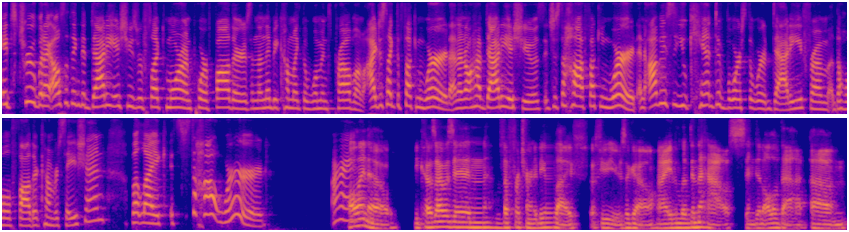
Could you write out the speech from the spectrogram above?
It's true, but I also think that daddy issues reflect more on poor fathers, and then they become like the woman's problem. I just like the fucking word, and I don't have daddy issues. It's just a hot fucking word, and obviously you can't divorce the word daddy from the whole father conversation. But like, it's just a hot word. All right. All I know, because I was in the fraternity life a few years ago, and I even lived in the house and did all of that. Um,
